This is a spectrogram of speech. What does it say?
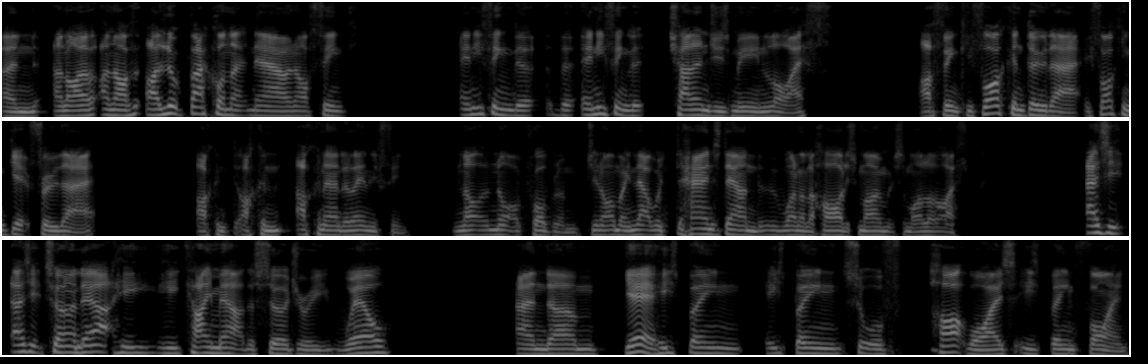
and and I and I, I look back on that now, and I think anything that, that anything that challenges me in life, I think if I can do that, if I can get through that, I can I can I can handle anything. Not not a problem. Do you know what I mean? That was hands down one of the hardest moments of my life. As it as it turned out, he he came out of the surgery well, and um, yeah, he's been he's been sort of heart wise, he's been fine.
